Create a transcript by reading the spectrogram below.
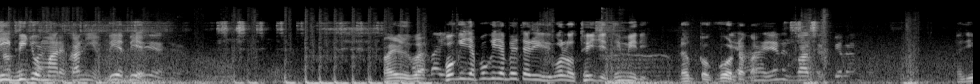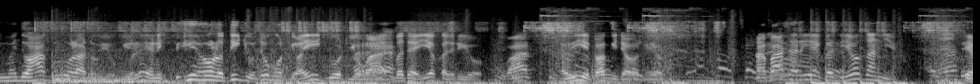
એ બીજો મારે કાનિયા. બે બે. ભાઈ વાહ. પોગી જા પોગી જા બેચારી ઓલો થઈ જાય ધીમી રી. લગભગ સો ટકા. હા, એને જ વાત છે. પેલા હજી મેં તો આ લાડો ગયો. લે એની એ ઓલો ત્રીજો જો ગોટ્યો આ જ ગોટ્યો બધા એક જ રહ્યો. વાત છે. હવે એ ભાગી જવાનો એક. આ પાછા રીએ કરી દીધો કાનિયા તે.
